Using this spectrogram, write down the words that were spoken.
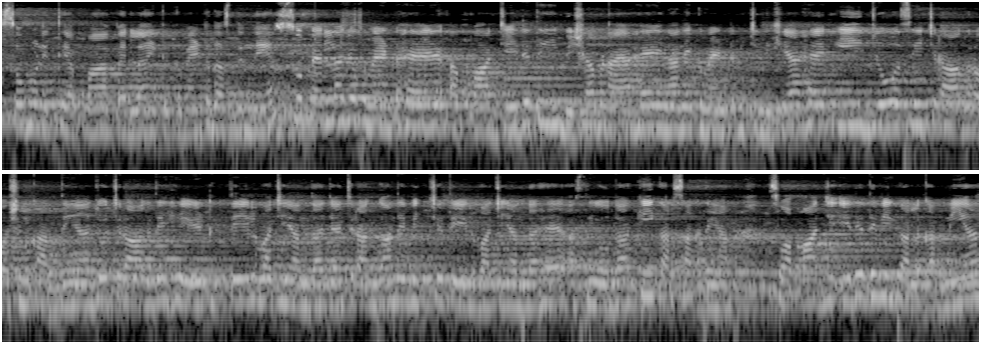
ਸੋ ਹੁਣ ਇੱਥੇ ਆਪਾਂ ਪਹਿਲਾਂ ਇੱਕ ਕਮੈਂਟ ਦੱਸ ਦਿੰਦੇ ਹਾਂ। ਸੋ ਪਹਿਲਾ ਜੋ ਕਮੈਂਟ ਹੈ, ਆਪਾਂ ਜਿਹਦੇ ਤੇ ਵਿਸ਼ਾ ਬਣਾਇਆ ਹੈ, ਇਹਨਾਂ ਨੇ ਕਮੈਂਟ ਵਿੱਚ ਲਿਖਿਆ ਹੈ ਕਿ ਜੋ ਅਸੀਂ ਚਿਰਾਗ ਰੋਸ਼ਨ ਕਰਦੇ ਹਾਂ, ਜੋ ਚਿਰਾਗ ਦੇ ਹੇਠ ਤੇਲ ਬਚ ਜਾਂਦਾ ਜਾਂ ਚਿਰਾਗਾਂ ਦੇ ਵਿੱਚ ਤੇਲ ਬਚ ਜਾਂਦਾ ਹੈ, ਅਸੀਂ ਉਹਦਾ ਕੀ ਕਰ ਸਕਦੇ ਹਾਂ? ਸੋ ਆਪਾਂ ਅੱਜ ਇਹਦੇ ਤੇ ਵੀ ਗੱਲ ਕਰਨੀ ਆ।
